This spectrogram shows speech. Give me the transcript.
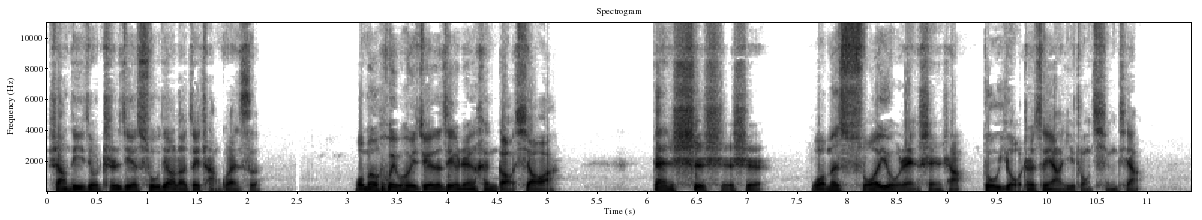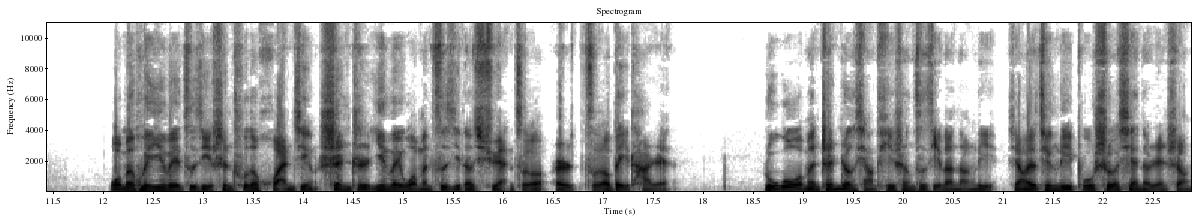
上帝就直接输掉了这场官司。我们会不会觉得这个人很搞笑啊？但事实是，我们所有人身上都有着这样一种倾向：我们会因为自己身处的环境，甚至因为我们自己的选择而责备他人。如果我们真正想提升自己的能力，想要经历不设限的人生，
